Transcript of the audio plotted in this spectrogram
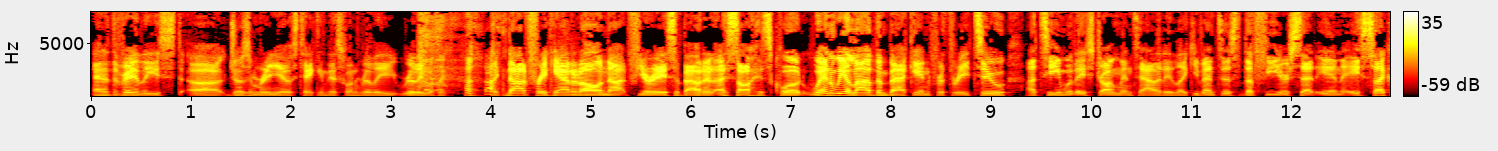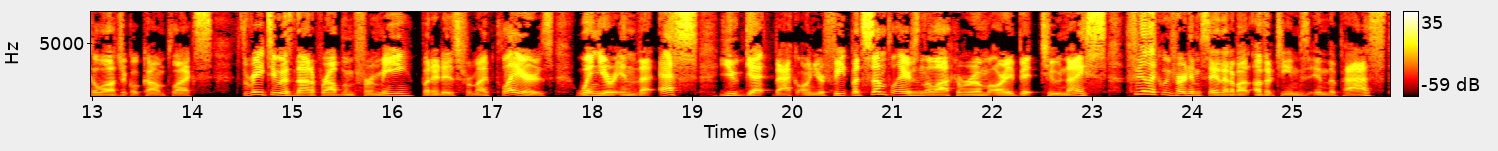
And at the very least, uh, Jose Mourinho is taking this one really, really with like, like not freaking out at all and not furious about it. I saw his quote when we allowed them back in for 3 2, a team with a strong mentality like Juventus, the fear set in, a psychological complex 3 2 is not a problem for me, but it is for my players. When you're in the S, you get back on your feet, but some players in the locker room are a bit too nice. Feel like we've heard him say that about other teams in the past,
